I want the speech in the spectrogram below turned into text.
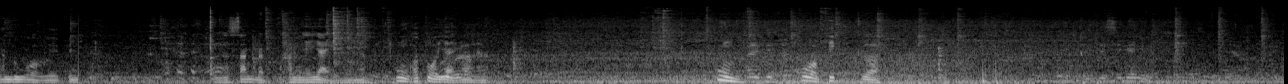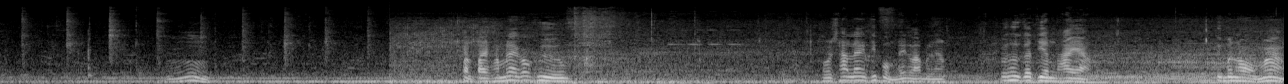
มันดูออกเลยเป็น มันจะสั้นแบบคำใหญ่ๆอย่างเงี้ยกุ้งเขาตัวใหญ่มากเลยนะกุ้งคั่วพริกเกลืออืมก่อนไปคำแรกก็คือรสชาติแรกที่ผมได้รับเลยนะก็คือกระเทียมไทยอะ คือมันหอมมาก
